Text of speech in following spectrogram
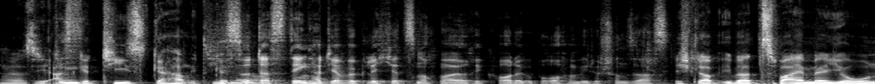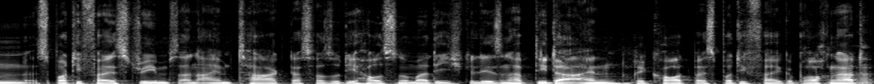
Ja, sie das, angeteased gehabt. Angeteased, genau. Das Ding hat ja wirklich jetzt nochmal Rekorde gebrochen, wie du schon sagst. Ich glaube, über zwei Millionen Spotify-Streams an einem Tag, das war so die Hausnummer, die ich gelesen habe, die da einen Rekord bei Spotify gebrochen hat. Ja,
